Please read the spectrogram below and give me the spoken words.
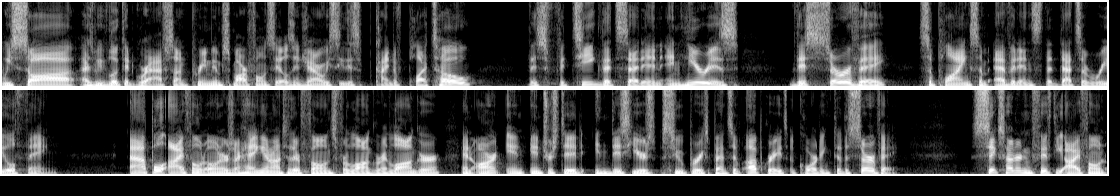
we saw as we've looked at graphs on premium smartphone sales in general, we see this kind of plateau, this fatigue that's set in, and here is this survey supplying some evidence that that's a real thing. Apple iPhone owners are hanging onto their phones for longer and longer and aren't in, interested in this year's super expensive upgrades, according to the survey. 650 iPhone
